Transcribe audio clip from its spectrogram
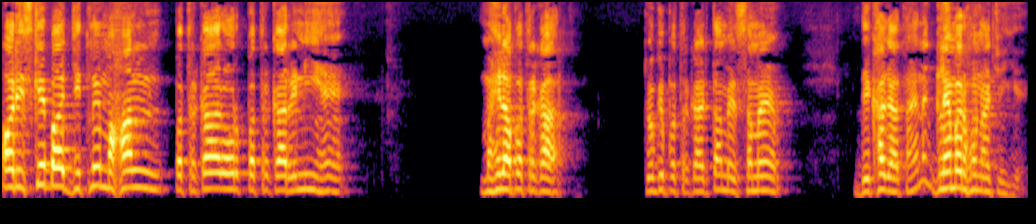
और इसके बाद जितने महान पत्रकार और पत्रकारिणी हैं, महिला पत्रकार, क्योंकि पत्रकारिता में समय देखा जाता है ना, ग्लैमर होना चाहिए।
